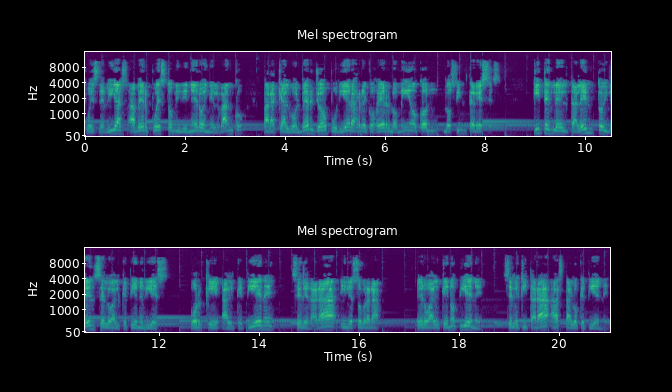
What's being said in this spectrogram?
pues debías haber puesto mi dinero en el banco, para que al volver yo pudiera recoger lo mío con los intereses. Quítenle el talento y dénselo al que tiene diez, porque al que tiene se le dará y le sobrará, pero al que no tiene se le quitará hasta lo que tiene.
